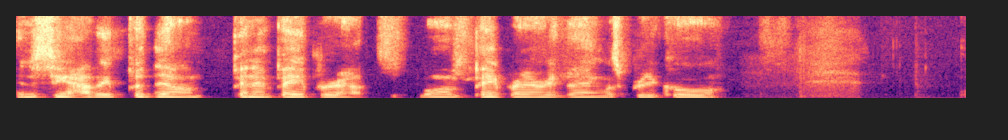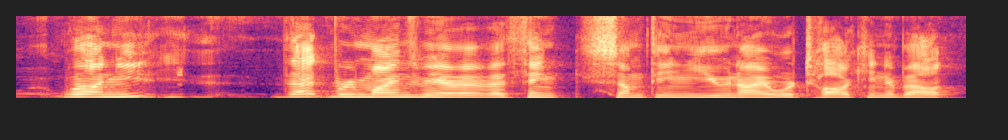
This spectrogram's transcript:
and seeing how they put down pen and paper on paper and everything was pretty cool. Well, and you, that reminds me of I think something you and I were talking about.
